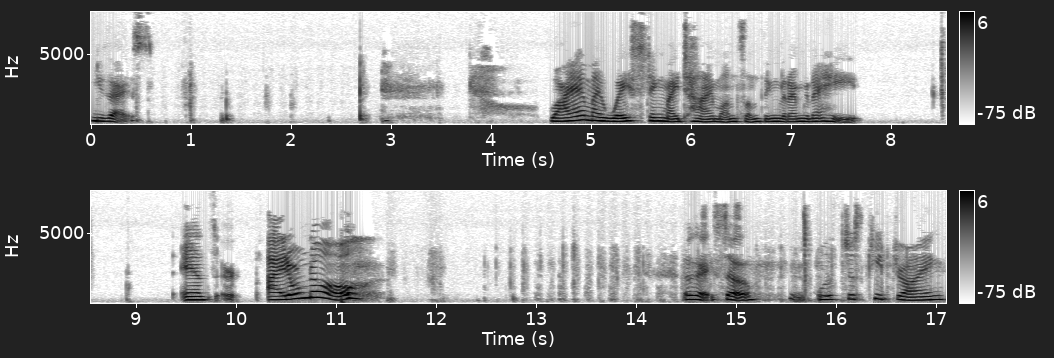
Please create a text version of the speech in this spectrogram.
You guys. Why am I wasting my time on something that I'm gonna hate? Answer I don't know. Okay, so let's just keep drawing.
